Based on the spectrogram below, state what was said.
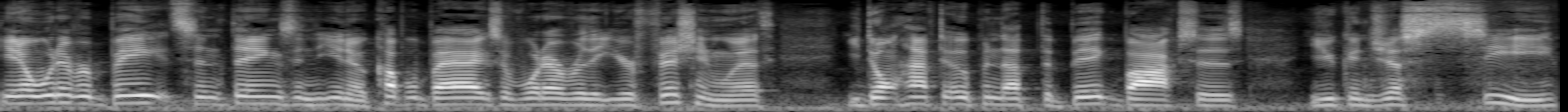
you know, whatever baits and things and, you know, a couple bags of whatever that you're fishing with. You don't have to open up the big boxes. You can just see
